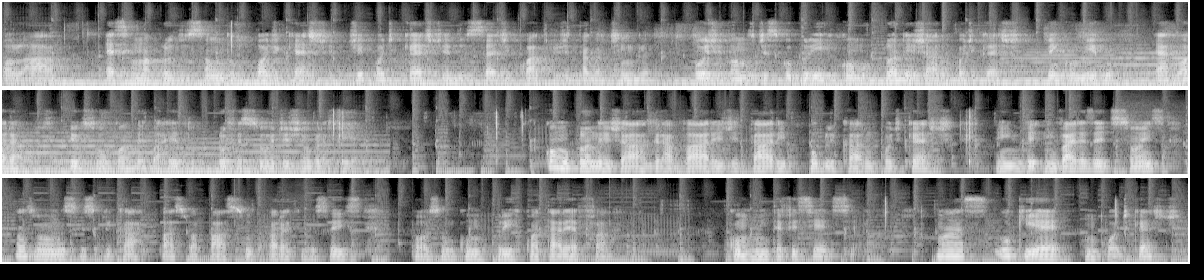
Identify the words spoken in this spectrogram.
Olá, essa é uma produção do podcast de podcast do SED 4 de Taguatinga. Hoje vamos descobrir como planejar um podcast. Vem comigo, é agora. Eu sou Vander Barreto, professor de Geografia. Como planejar, gravar, editar e publicar um podcast? Em, em várias edições, nós vamos explicar passo a passo para que vocês possam cumprir com a tarefa com muita eficiência. Mas o que é um podcast?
